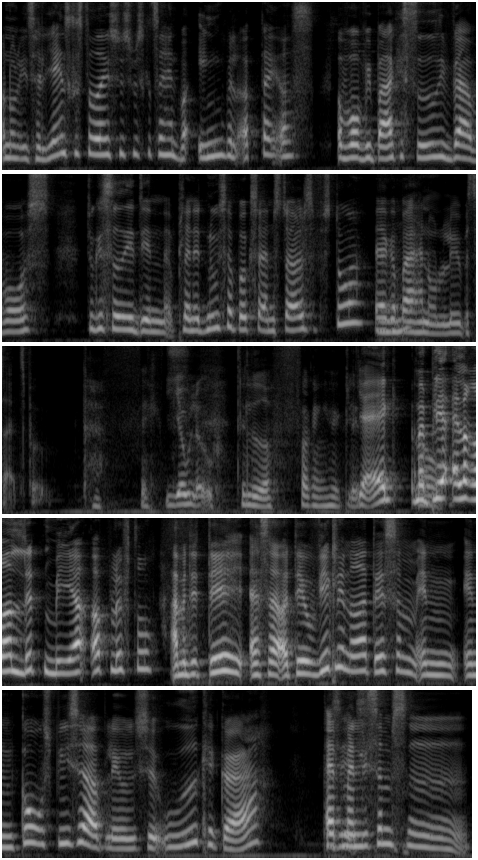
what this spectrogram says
og nogle italienske steder, jeg synes, vi skal tage hen, hvor ingen vil opdage os, og hvor vi bare kan sidde i hver vores. Du kan sidde i din Planet Nusa bukser af en størrelse for stor, og jeg kan bare have nogle løbesites på. Perfekt. YOLO. Det lyder fucking hyggeligt. Ja, ikke? Man bliver allerede lidt mere opløftet. Ej, men det er det, altså, og det er jo virkelig noget af det, som en, en god spiseoplevelse ude kan gøre. Præcis. At man ligesom sådan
